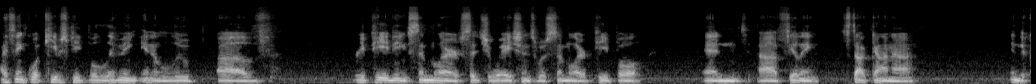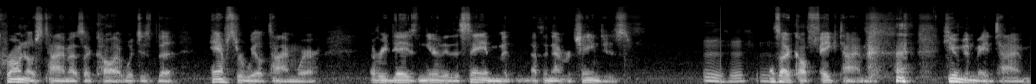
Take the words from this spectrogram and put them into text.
I think, what keeps people living in a loop of repeating similar situations with similar people and uh, feeling stuck on a in the chronos time as i call it which is the hamster wheel time where every day is nearly the same but nothing ever changes mm-hmm, mm-hmm. that's what i call fake time human made time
